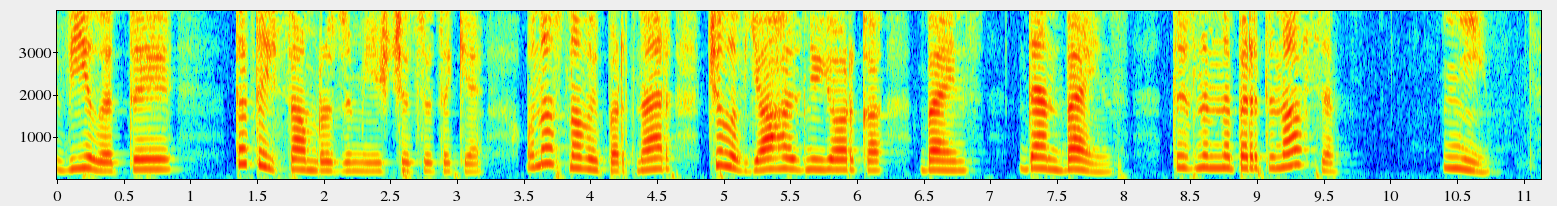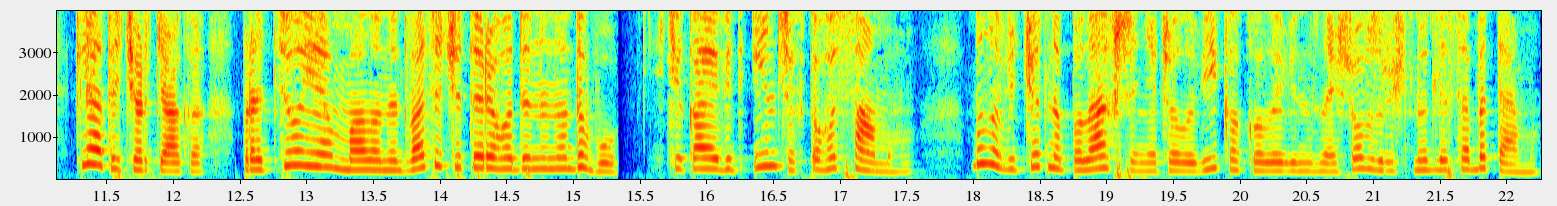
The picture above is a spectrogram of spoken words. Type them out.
Віле, ти. Та ти й сам розумієш, що це таке. У нас новий партнер, чолов'яга з Нью-Йорка, Бейнс, Ден Бейнс. Ти з ним не перетинався? Ні. Клятий чортяка працює мало не 24 години на добу і чекає від інших того самого. Було відчутне полегшення чоловіка, коли він знайшов зручну для себе тему.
